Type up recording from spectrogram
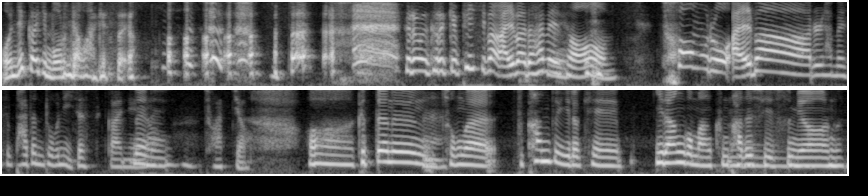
언제까지 모른다고 하겠어요. 그러면 그렇게 PC방 알바도 하면서 처음으로 알바를 하면서 받은 돈이 있었을 거 아니에요? 네네. 좋았죠. 아, 그때는 네. 정말 북한도 이렇게 일한 것만큼 받을 수 음. 있으면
